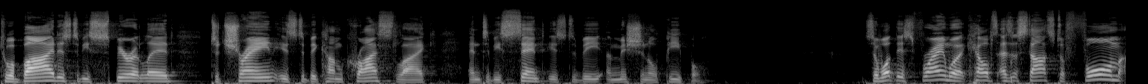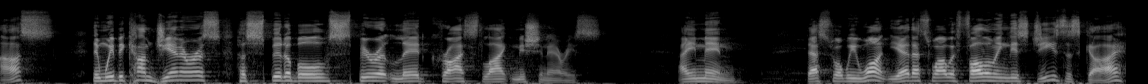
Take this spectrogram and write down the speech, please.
To abide is to be spirit led. To train is to become Christ like. And to be sent is to be a missional people. So, what this framework helps as it starts to form us, then we become generous, hospitable, spirit led, Christ like missionaries. Amen. That's what we want, yeah? That's why we're following this Jesus guy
